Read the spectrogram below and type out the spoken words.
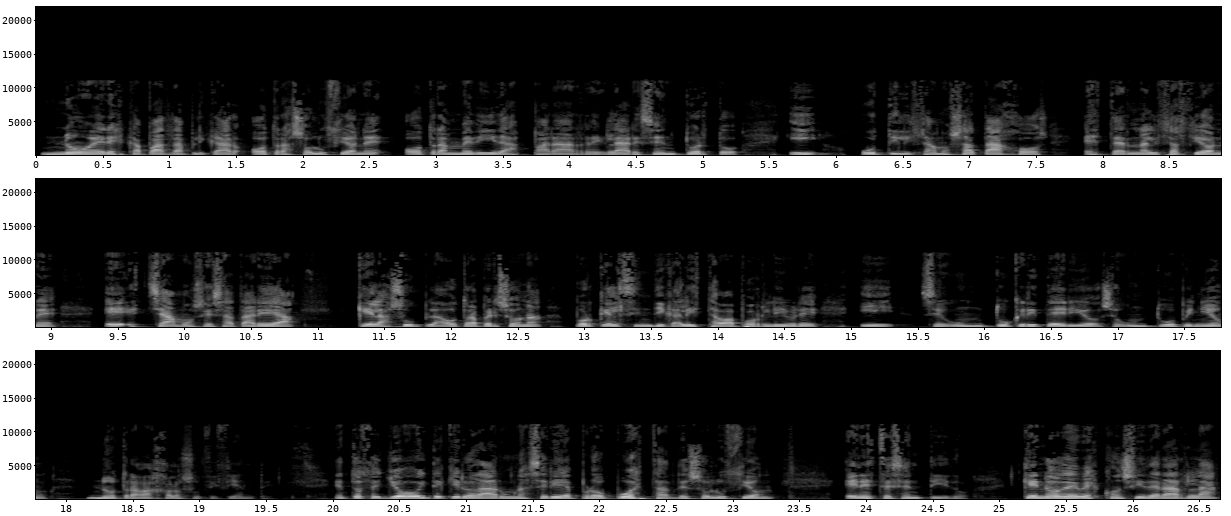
no eres capaz de aplicar otras soluciones, otras medidas para arreglar ese entuerto y utilizamos atajos, externalizaciones, eh, echamos esa tarea que la supla otra persona porque el sindicalista va por libre y, según tu criterio, según tu opinión, no trabaja lo suficiente. Entonces yo hoy te quiero dar una serie de propuestas de solución en este sentido, que no debes considerarla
